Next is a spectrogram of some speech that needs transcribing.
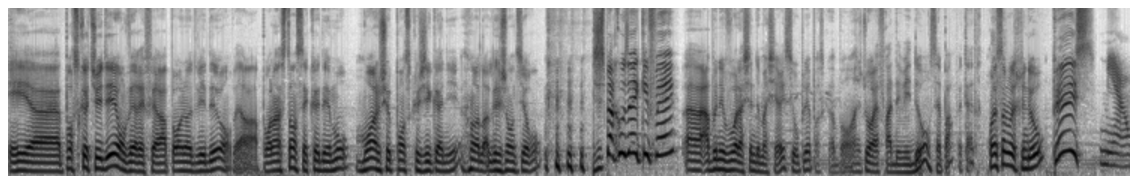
Et euh, pour ce que tu dis, on vérifiera pour une autre vidéo, on verra. Pour l'instant c'est que des mots. Moi je pense que j'ai gagné, voilà les gens diront. J'espère que vous avez kiffé. Euh, Abonnez-vous à la chaîne de ma chérie s'il vous plaît parce que bon un jour elle fera des vidéos, on sait pas peut-être. Prenez soin de votre vidéo. Peace. Miaou.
